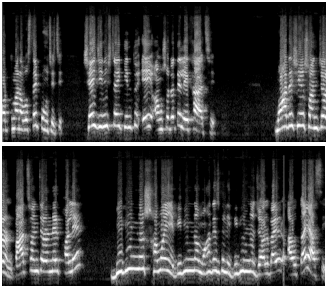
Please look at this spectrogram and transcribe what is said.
বর্তমান অবস্থায় পৌঁছেছে। সেই জিনিসটাই কিন্তু এই অংশটাতে লেখা আছে। মহাদেশীয় সঞ্চরণ পাত সঞ্চরণের ফলে বিভিন্ন সময়ে বিভিন্ন মহাদেশগুলি বিভিন্ন জলবায়ুর আওতায় আসে।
